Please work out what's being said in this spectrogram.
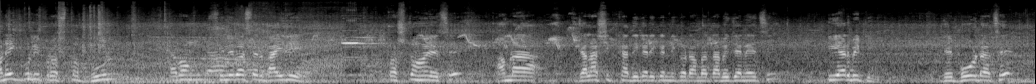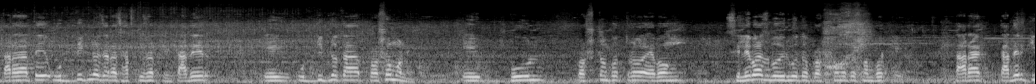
অনেকগুলি প্রশ্ন ভুল এবং সিলেবাসের বাইরে প্রশ্ন হয়েছে। আমরা জেলা শিক্ষা আধিকারিকের নিকট আমরা দাবি জানিয়েছি। টিআরবিটি যে বোর্ড আছে, তারা যাতে উদ্বিগ্ন যারা ছাত্রছাত্রী, তাদের এই উদ্বিগ্নতা প্রশমনে এই ভুল প্রশ্নপত্র এবং সিলেবাস বহির্ভূত প্রশ্নপত্র সম্পর্কে তারা তাদের কি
